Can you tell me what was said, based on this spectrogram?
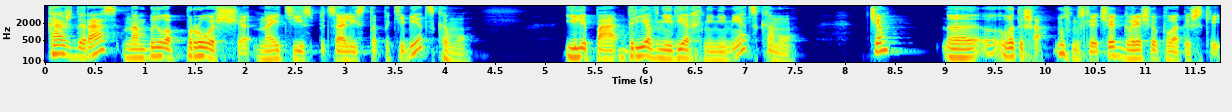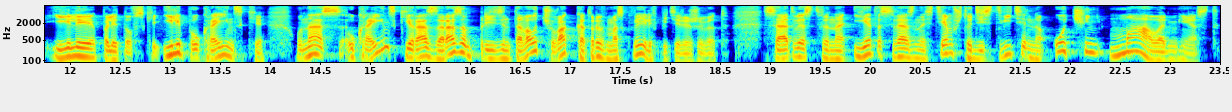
каждый раз нам было проще найти специалиста по тибетскому или по древневерхненемецкому, чем э, латыша. Ну, в смысле, человек, говорящего по-латышски, или по-литовски, или по-украински. У нас украинский раз за разом презентовал чувак, который в Москве или в Питере живет. Соответственно, и это связано с тем, что действительно очень мало мест,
